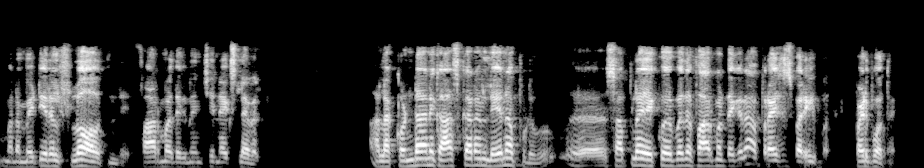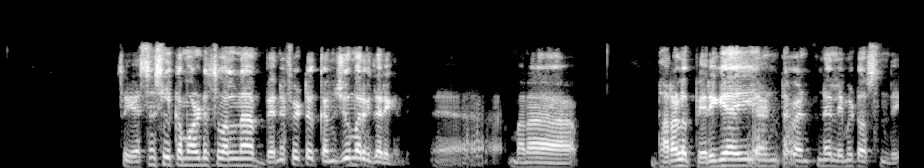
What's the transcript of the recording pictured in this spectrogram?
మన మెటీరియల్ ఫ్లో అవుతుంది ఫార్మర్ దగ్గర నుంచి నెక్స్ట్ లెవెల్ అలా కొనడానికి ఆస్కారం లేనప్పుడు సప్లై ఎక్కువైపోతే ఫార్మర్ దగ్గర ఆ ప్రైసెస్ పెరిగిపోతాయి పడిపోతాయి. సో ఎసెన్షియల్ కమోడిటీస్ వలన బెనిఫిట్ కన్జ్యూమర్కి జరిగింది మన ధరలు పెరిగాయి అంటే వెంటనే లిమిట్ వస్తుంది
